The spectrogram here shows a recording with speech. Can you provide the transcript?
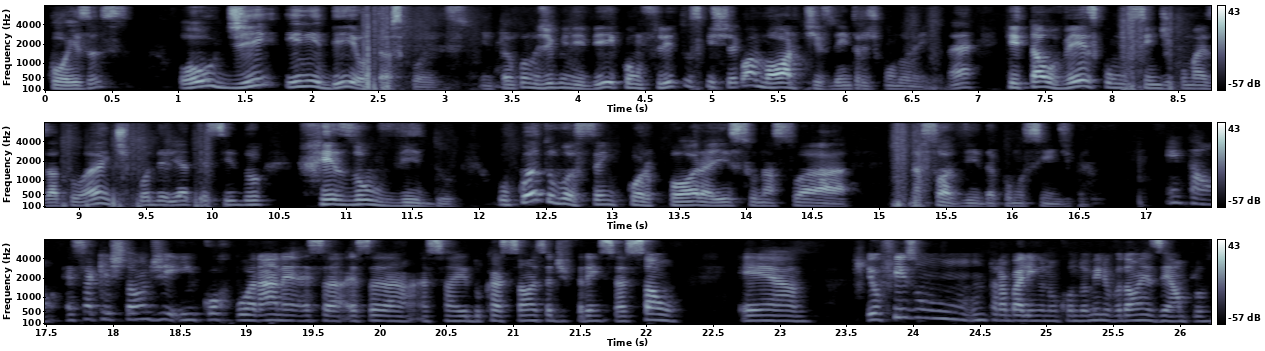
coisas ou de inibir outras coisas. Então, quando digo inibir, conflitos que chegam a mortes dentro de condomínio, né? Que talvez com um síndico mais atuante poderia ter sido resolvido. O quanto você incorpora isso na sua, na sua vida como síndica? Então, essa questão de incorporar né, essa, essa, essa educação, essa diferenciação, é, eu fiz um, um, trabalhinho no condomínio, vou dar um exemplo,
